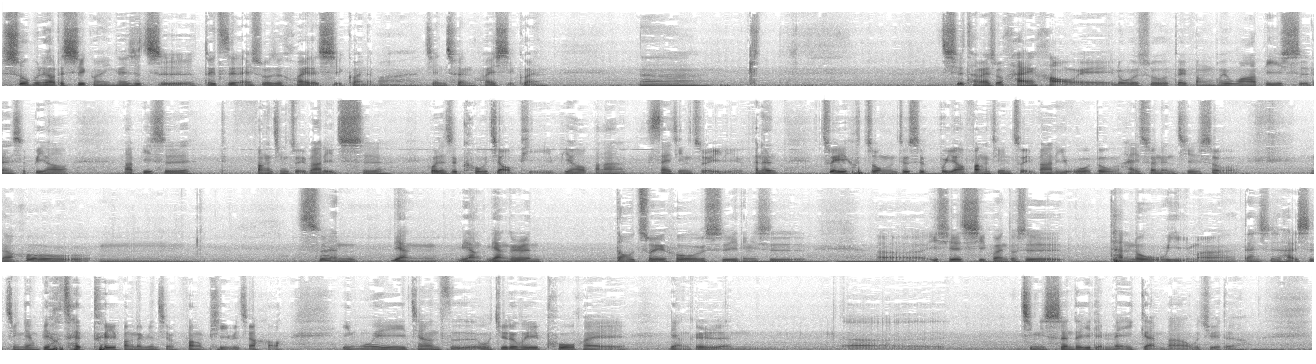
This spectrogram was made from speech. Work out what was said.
受不了的习惯，应该是指对自己来说是坏的习惯了吧？简称坏习惯。那其实坦白说还好诶。如果说对方会挖鼻屎，但是不要把鼻屎放进嘴巴里吃，或者是抠脚皮，不要把它塞进嘴里。反正最终就是不要放进嘴巴里，我都还算能接受。然后，嗯。虽然两两两个人到最后是一定是呃一些习惯都是袒露无遗嘛，但是还是尽量不要在对方的面前放屁比较好，因为这样子我觉得会破坏两个人呃谨慎的一点美感吧，我觉得。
